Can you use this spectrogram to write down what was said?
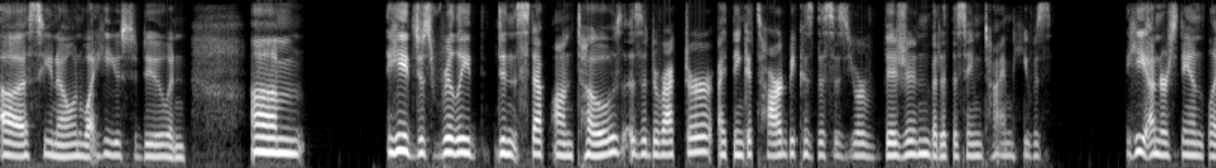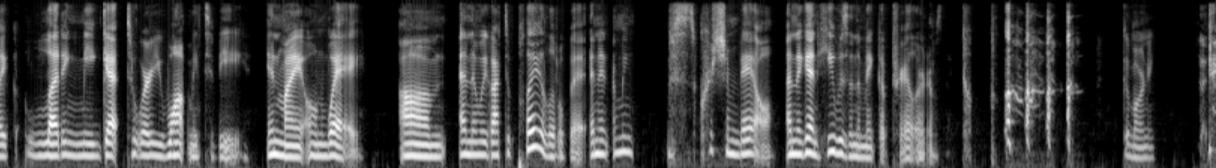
us, you know, and what he used to do. And um, he just really didn't step on toes as a director. I think it's hard because this is your vision, but at the same time, he was, he understands like letting me get to where you want me to be in my own way. Um, and then we got to play a little bit. And it, I mean, this is Christian Bale. And again, he was in the makeup trailer. And I was like, good morning. right.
